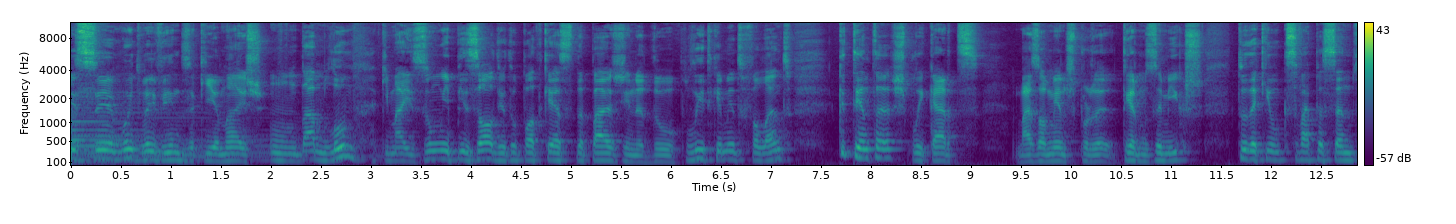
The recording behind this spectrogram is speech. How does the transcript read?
Isso, ser muito bem-vindos aqui a mais um Dame Lume, aqui mais um episódio do podcast da página do Politicamente Falando, que tenta explicar-te, mais ou menos por termos amigos, tudo aquilo que se vai passando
